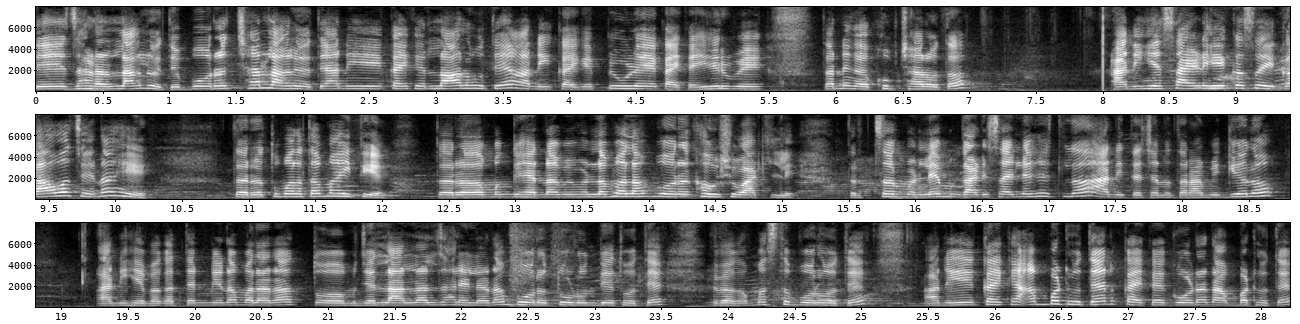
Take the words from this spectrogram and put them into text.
ते झाडाला लागले होते बोरं छान लागले होते आणि काही काही लाल होते आणि काही काही पिवळे काही काही हिरवे तर नाही का खूप छान होतं. आणि हे साईड हे कसं आहे गावच आहे ना हे. तर तुम्हाला तर माहिती आहे. तर मग ह्यांना मी म्हणलं मला बोरं खाऊशी वाटले. तर चल म्हणले मग गाडी साईडला घेतलं आणि त्याच्यानंतर आम्ही गेलो. आणि हे बघा त्यांनी ना मला ना तो म्हणजे लाल लाल झालेलं ना बोरं तोडून देत होते. हे बघा मस्त बोरं होते. आणि काय काय आंबट होते आणि काय काय गोड आणि आंबट होते.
